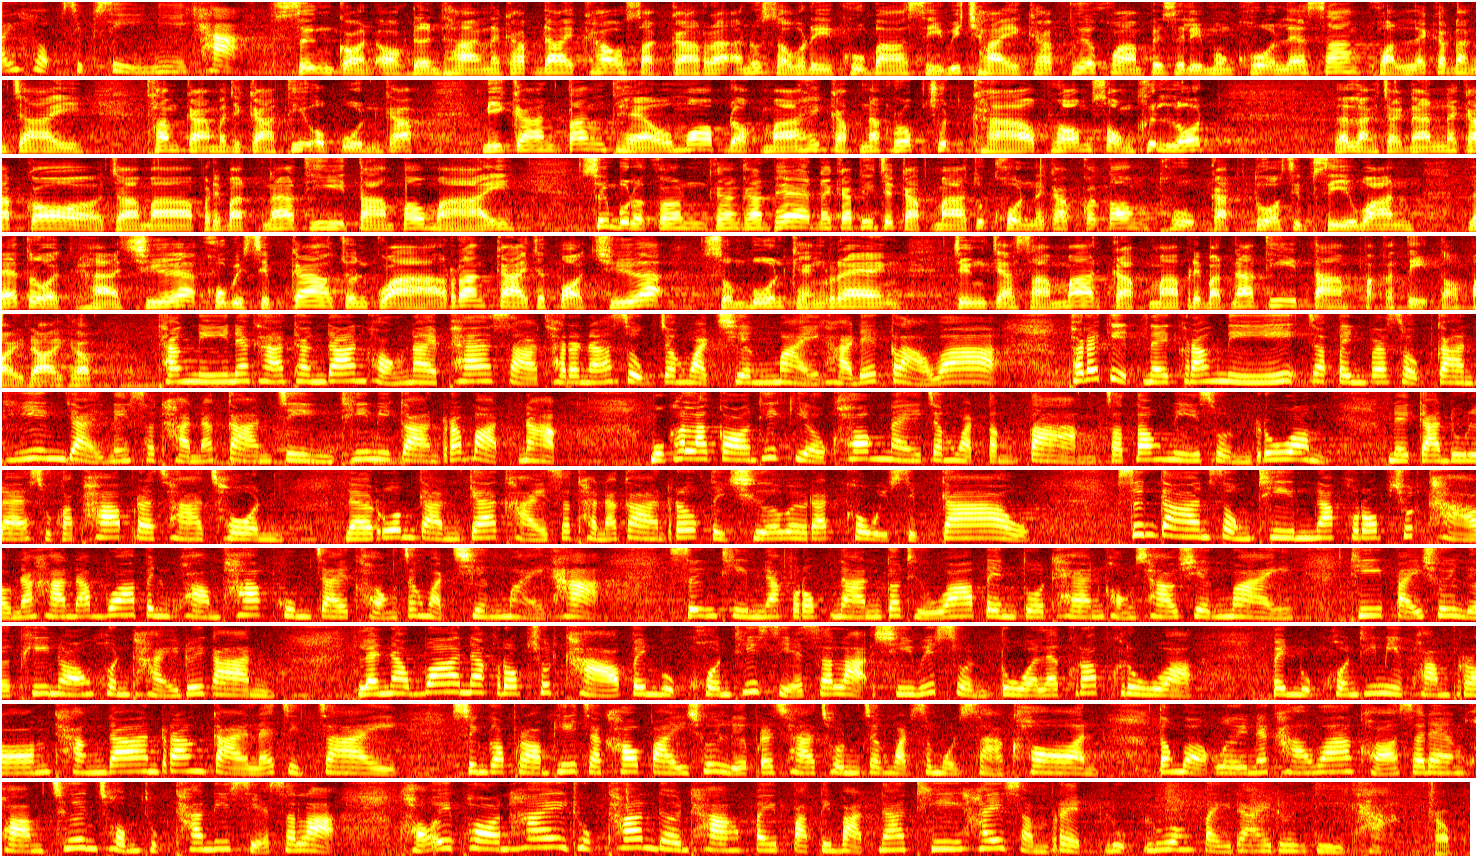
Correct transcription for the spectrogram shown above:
2564 นี้ค่ะ ซึ่งก่อนออกเดินทางนะครับได้เข้าสักการะอนุสาวรีย์ครูบาศรีวิชัยครับเพื่อความเป็นสิริมงคลและสร้างขวัญและกำลังใจท่ามกางบรรยากาศที่อบอุ่นครับมีการตั้งแถวมอบดอกไม้ให้กับนักรบชุดขาวพร้อมส่งขึ้นรถ และหลังจากนั้นนะครับก็จะมาปฏิบัติหน้าที่ตามเป้าหมาย ซึ่งบุคลากรทางการแพทย์นะครับที่จะกลับมาทุกคนนะครับก็ต้องถูกกักตัว 14 วัน และตรวจหาเชื้อโควิด -19 จนกว่าร่างกายจะปลอดเชื้อ สมบูรณ์แข็งแรง จึงจะสามารถกลับมาปฏิบัติหน้าที่ตามปกติต่อไปได้ครับ ทั้งนี้นะคะทางด้านของนายแพทย์สาธารณสุขจังหวัดเชียงใหม่ค่ะ ได้กล่าวว่า ภารกิจในครั้งนี้จะเป็นประสบการณ์ที่ยิ่งใหญ่ในสถานการณ์จริง ที่มีการระบาดหนัก บุคลากรที่เกี่ยวข้องในจังหวัดต่างๆ จะต้องมีส่วนร่วม ในการดูแลสุขภาพประชาชน และร่วมกันแก้ไขสถานการณ์โรคติดเชื้อไวรัสโควิด -19 ซึ่งการส่งทีมนักรบชุดขาวนะคะ นับว่าเป็นความภาคภูมิใจของจังหวัดเชียงใหม่ค่ะ ซึ่งทีมนักรบนั้นก็ถือว่าเป็นตัวแทนของชาวเชียงใหม่ ที่ไปช่วยเหลือพี่น้องคนไทยด้วยกันและนับว่านักรบชุดขาวเป็นบุคคลที่เสียสละชีวิตส่วนตัวและครอบครัว เป็นบุคคลที่มีความพร้อมทั้งด้านร่างกายและจิตใจ ซึ่งก็พร้อมที่จะเข้าไปช่วยเหลือประชาชนจังหวัดสมุทรสาคร ต้องบอกเลยนะคะว่าขอแสดงความชื่นชมทุกท่านที่เสียสละ ขออวยพรให้ทุกท่านเดินทางไปปฏิบัติหน้าที่ให้สำเร็จลุล่วงไปได้ด้วยดีค่ะครับ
